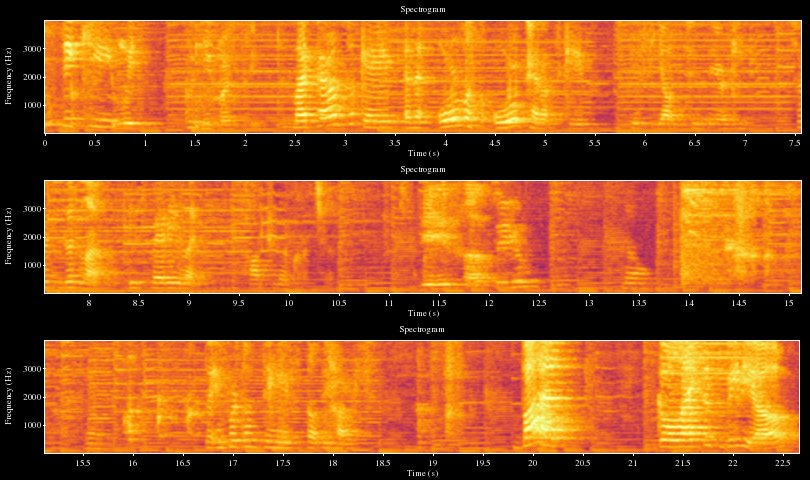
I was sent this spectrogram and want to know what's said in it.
Sticky with good university my parents gave and then almost all parents give this yeot to their kids So it's good luck. it's very like popular culture Did it help to you? no no the important thing is study hard But go like this video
